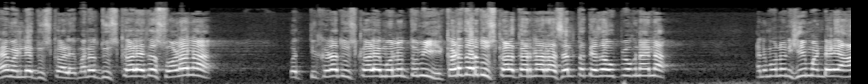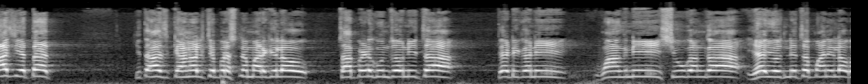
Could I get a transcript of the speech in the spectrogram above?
काय म्हणले दुष्काळ? आहे मला दुष्काळ आहे तर सोडा ना. पण तिकडं दुष्काळ आहे म्हणून तुम्ही इकडं जर दुष्काळ करणार असेल तर त्याचा उपयोग नाही ना. आणि म्हणून ही मंडळी आज येतात. इथं आज कॅनलचे प्रश्न मार्गी लावू. चापेड गुंजवणीचा त्या ठिकाणी वांगणी शिवगंगा ह्या योजनेचं पाणी लाव.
